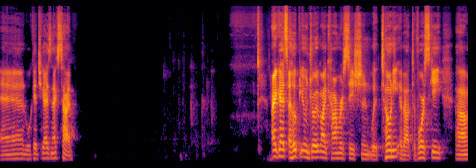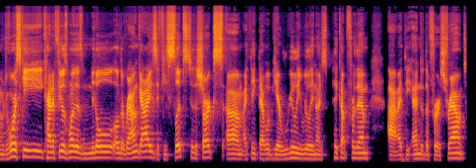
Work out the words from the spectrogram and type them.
and we'll catch you guys next time. All right, guys, I hope you enjoyed my conversation with Tony about Dvorsky. Um, Dvorsky kind of feels one of those middle of the round guys. If he slips to the Sharks, um, I think that would be a really, really nice pickup for them uh, at the end of the first round.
